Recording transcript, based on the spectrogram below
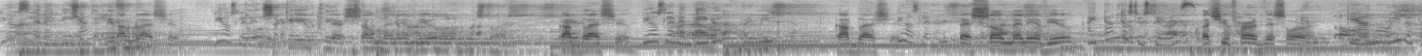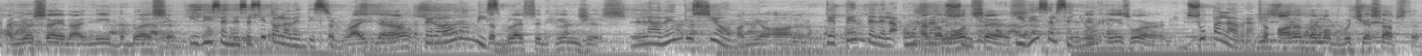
Dios le bendiga. Su God bless you. Dios le Todos bendiga. aquellos que There's so many of you. pastores. God bless you. Dios le bendiga. God bless you. Dios le bendiga. There's so many of you Hay tantos de ustedes that you've heard this word. que han oído esta And you're palabra saying, I need the blessing. y dicen necesito la bendición. But right now, Pero ahora the mismo blessing hinges la bendición on your honor. depende de la honra And the Lord suya. says Y dice el in Señor, His word su palabra, to honor the Lord with your substance.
